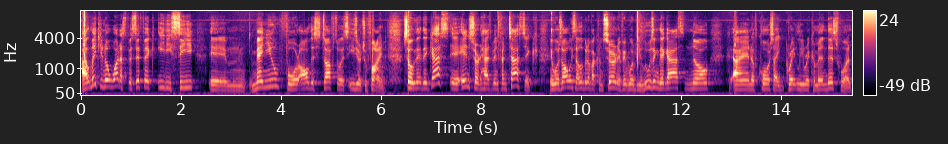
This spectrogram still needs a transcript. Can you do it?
I'll make you know what a specific EDC um, menu for all this stuff so it's easier to find. So the, the gas uh, insert has been fantastic. It was always a little bit of a concern if it would be losing the gas. No. And of course I greatly recommend this one.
